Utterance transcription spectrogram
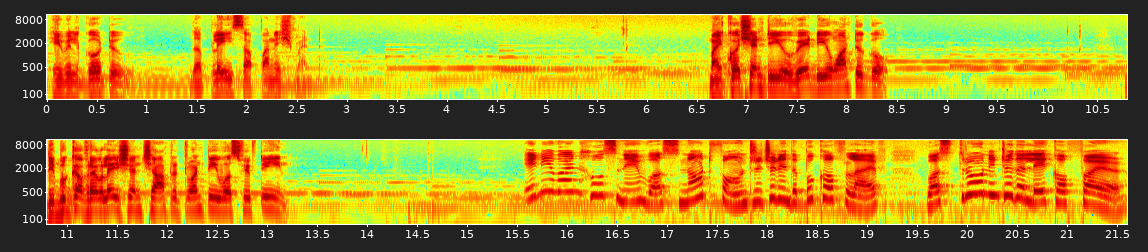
he will go to the place of punishment. My question to you where do you want to go? The book of Revelation, chapter 20, verse 15. Anyone whose name was not found written in the book of life was thrown into the lake of fire.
